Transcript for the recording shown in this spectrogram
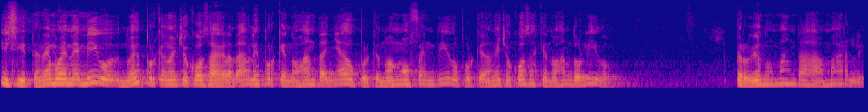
Y si tenemos enemigos, no es porque no han hecho cosas agradables, es porque nos han dañado, porque nos han ofendido, porque han hecho cosas que nos han dolido. Pero Dios nos manda a amarle.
